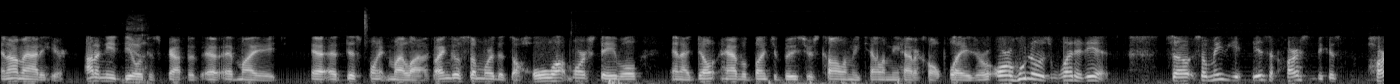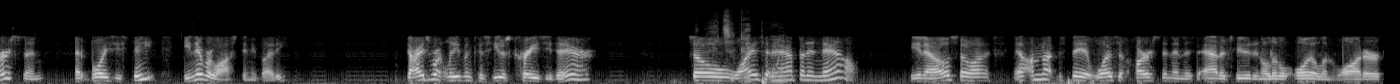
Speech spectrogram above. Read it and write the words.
and I'm out of here. I don't need to deal yeah. with this crap at, at my age, at, at this point in my life. I can go somewhere that's a whole lot more stable, and I don't have a bunch of boosters calling me, telling me how to call plays, or or who knows what it is. So so maybe it isn't Harsin because Harsin at Boise State he never lost anybody. Guys weren't leaving because he was crazy there. So why is it happening now? You know, so uh, I'm not to say it wasn't Harsin and his attitude and a little oil and water,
